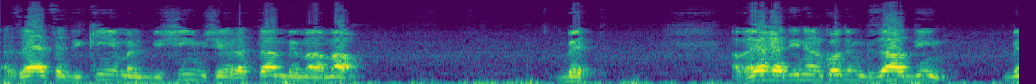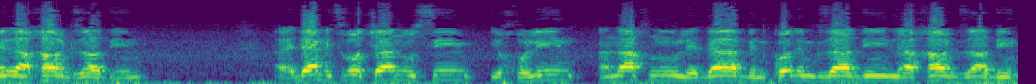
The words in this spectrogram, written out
אזי הצדיקים מלבישים שאלתם במאמר. ב. אבל איך ידינן קודם גזר דין, בין לאחר גזר דין? על ידי המצוות שאנו עושים, יכולים אנחנו לדע בין קודם גזר דין לאחר גזר דין.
